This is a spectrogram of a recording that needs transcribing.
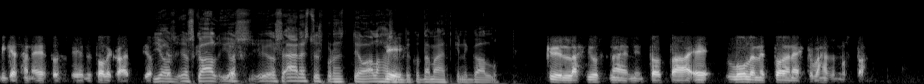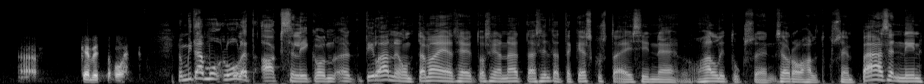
mikä hänen ehtonsa siihen nyt olikaan. Että jos, Jos, jos, gal- jos, jos äänestysprosentti on alhaisempi Niin. kuin tämänhetkinen Gallup. Kyllä, just näin. Niin tota, ei, luulen, että toi on ehkä vähän semmoista ö, kevyttä puhetta. No mitä mu- luulet Akseli, kun ö, tilanne on tämä ja se tosiaan näyttää siltä, että keskusta ei sinne hallitukseen, seuraavaan hallitukseen pääse, niin,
